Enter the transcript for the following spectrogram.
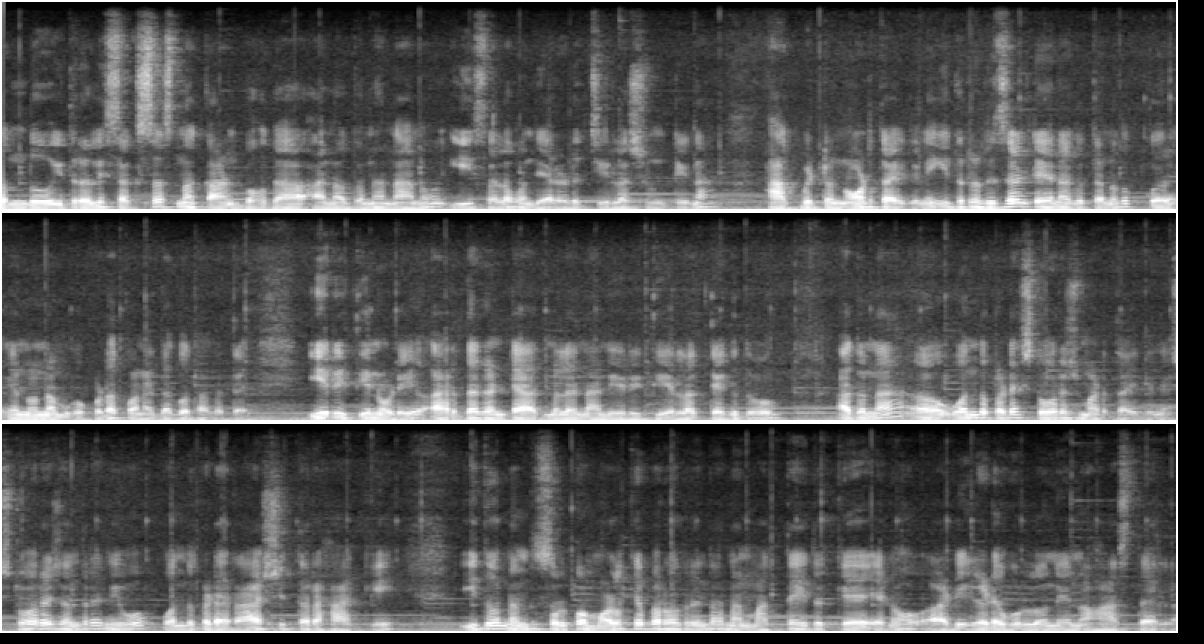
ಒಂದು ಇದರಲ್ಲಿ ಸಕ್ಸಸ್ನ ಕಾಣಬಹುದಾ ಅನ್ನೋದನ್ನು ನಾನು ಈ ಸಲ ಒಂದು ಎರಡು ಚೀಲ ಶುಂಠಿನ ಹಾಕಿಬಿಟ್ಟು ನೋಡ್ತಾ ಇದ್ದೀನಿ. ಇದರ ರಿಸಲ್ಟ್ ಏನಾಗುತ್ತೆ ಅನ್ನೋದು ಏನೋ ನಮಗೂ ಕೂಡ ಕೊನೆದಾಗ ಗೊತ್ತಾಗುತ್ತೆ. ಈ ರೀತಿ ನೋಡಿ, ಅರ್ಧ ಗಂಟೆ ಆದಮೇಲೆ ನಾನು ಈ ರೀತಿ ಎಲ್ಲ ತೆಗೆದು ಅದನ್ನು ಒಂದು ಕಡೆ ಸ್ಟೋರೇಜ್ ಮಾಡ್ತಾ ಇದ್ದೀನಿ. ಸ್ಟೋರೇಜ್ ಅಂದರೆ ನೀವು ಒಂದು ಕಡೆ ರಾಶಿ ಥರ ಹಾಕಿ, ಇದು ನಂದು ಸ್ವಲ್ಪ ಮೊಳಕೆ ಬರೋದ್ರಿಂದ ನಾನು ಮತ್ತೆ ಇದಕ್ಕೆ ಏನೋ ಅಡಿಗಡೆ ಹುಲ್ಲನ್ನೇನೋ ಹಾಸ್ತಾ ಇಲ್ಲ.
